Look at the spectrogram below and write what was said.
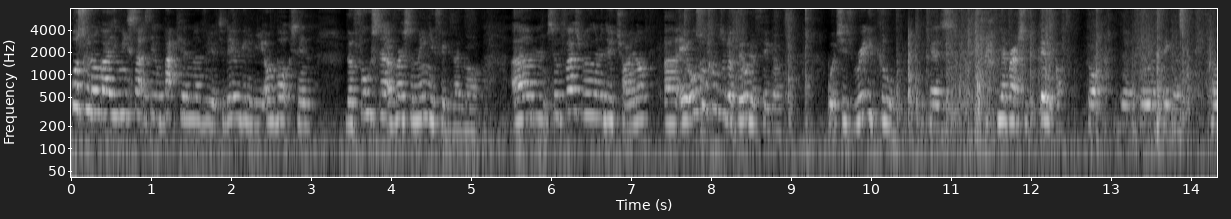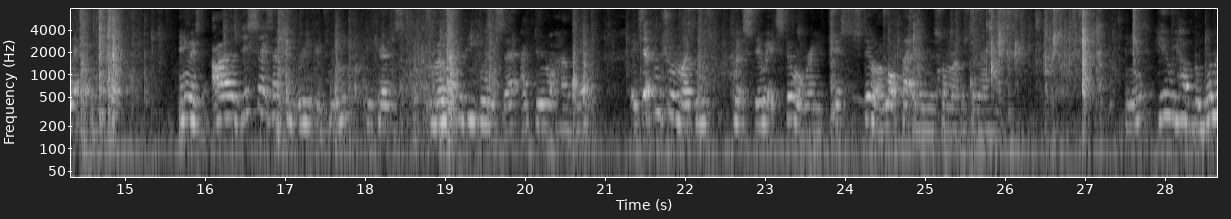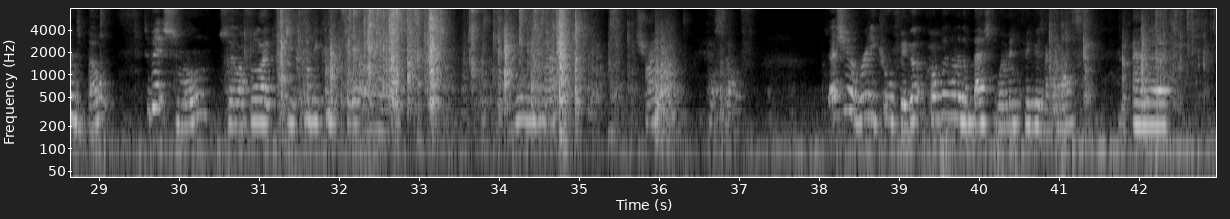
What's going on guys, it's me Saturday, back here in another video. Today we're going to be unboxing the full set of WrestleMania figures I got. Um, so first we're going to do Chyna. Uh, it also comes with a builder figure, which is really cool because I've never actually built, I've got the builder figure collection. Anyways, uh, this set's actually really good for me because most of the people in the set I do not have yet. Except from Shawn Michaels, but still, it's still already, it's still a lot better than the Shawn Michaels figure I have. Anyways, here we have the woman's belt. It's a bit small, so I feel like you probably couldn't fit it on this. Here we have Chyna herself. It's actually a really cool figure, probably one of the best women figures I have. And uh,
